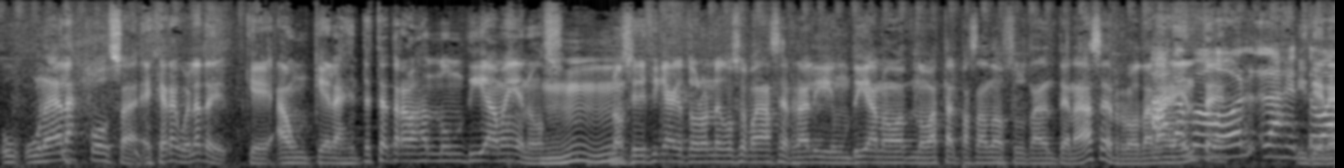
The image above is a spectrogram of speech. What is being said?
u- una de las cosas es que recuérdate que aunque la gente esté trabajando un día menos, no significa que todos los negocios van a cerrar y un día no, no va a estar pasando absolutamente nada. Se rota la A lo gente. mejor la y gente va a tiene-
